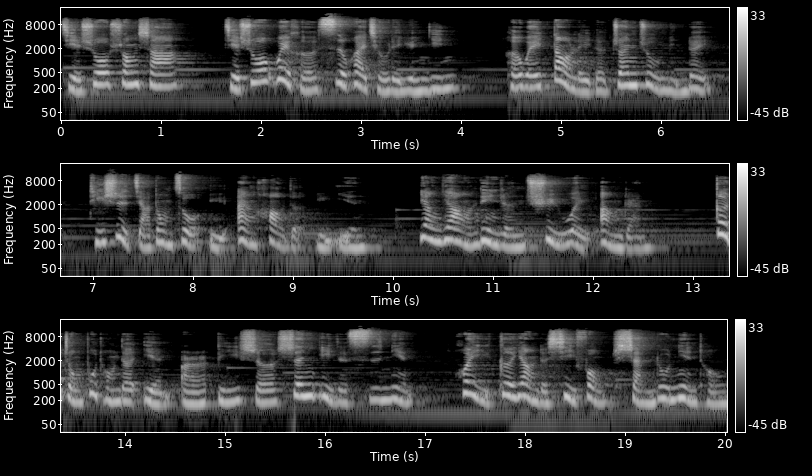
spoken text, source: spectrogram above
解说双杀。解说为何四坏球的原因，何为盗垒的专注敏锐，提示假动作与暗号的语言，样样令人趣味盎然。各种不同的眼、耳、鼻、舌、身、意的思念，会以各样的细缝闪入念头。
